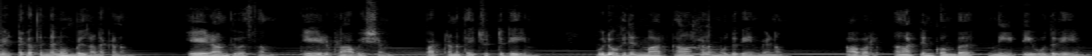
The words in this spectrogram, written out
പെട്ടകത്തിന്റെ മുമ്പിൽ നടക്കണം. ഏഴാം ദിവസം ഏഴ് പ്രാവശ്യം പട്ടണത്തെ ചുറ്റുകയും പുരോഹിതന്മാർ കാഹളം ഊതുകയും വേണം. അവർ ആട്ടിൻ കൊമ്പ് നീട്ടി ഊതുകയും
